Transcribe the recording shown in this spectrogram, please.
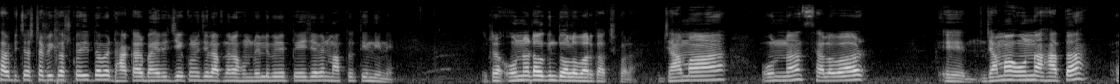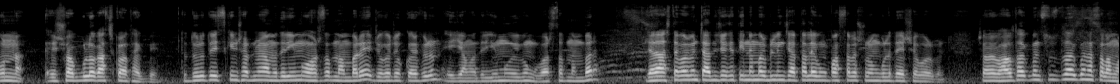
সার্ভিস চার্জটা বিকাশ করে দিতে হবে। ঢাকার বাইরে যে কোনো জেলা আপনারা হোম ডেলিভারি পেয়ে যাবেন মাত্র তিন দিনে। এটা ওন্নাটাও কিন্তু অল ওভার কাজ করা। জামা ওন্না সালোয়ার জামা ওন্না হাতা ওন্না এই সবগুলো কাজ করা থাকবে। তো দ্রুত স্ক্রিনশট মেরে আমাদের ইমো হোয়াটসঅ্যাপ নাম্বারে যোগাযোগ করে ফেলুন। এই যে আমাদের ইমো এবং হোয়াটসঅ্যাপ নাম্বার যারা আসতে পারবেন, চাঁদনি চকে তিন নম্বর বিল্ডিং চারতলা এবং পাঁচতলা শোরুমগুলোতে এসে পড়বেন। সবাই ভালো থাকবেন, সুস্থ থাকবেন, আসসালামু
